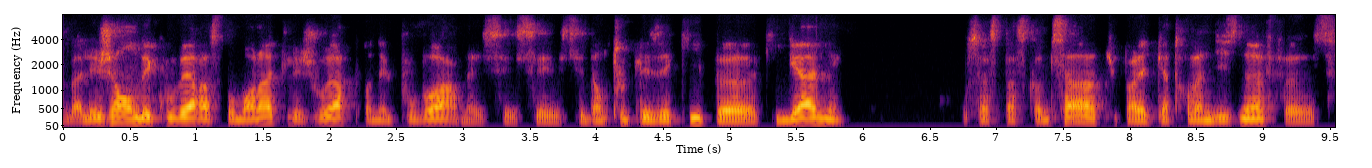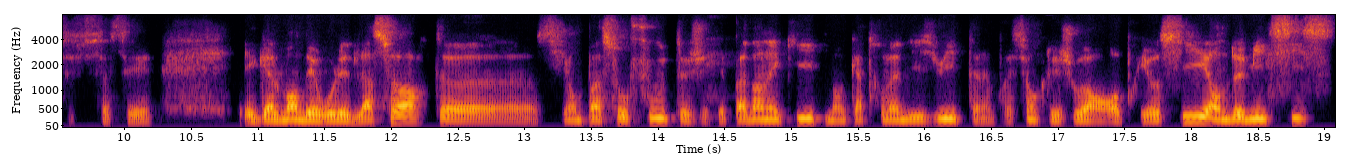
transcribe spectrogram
bah, les gens ont découvert à ce moment-là que les joueurs prenaient le pouvoir. Mais c'est dans toutes les équipes euh, qui gagnent ça se passe comme ça. Tu parlais de 99, euh, ça s'est également déroulé de la sorte. Euh, si on passe au foot, j'étais pas dans l'équipe, mais en 98, tu as l'impression que les joueurs ont repris aussi. En 2006,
